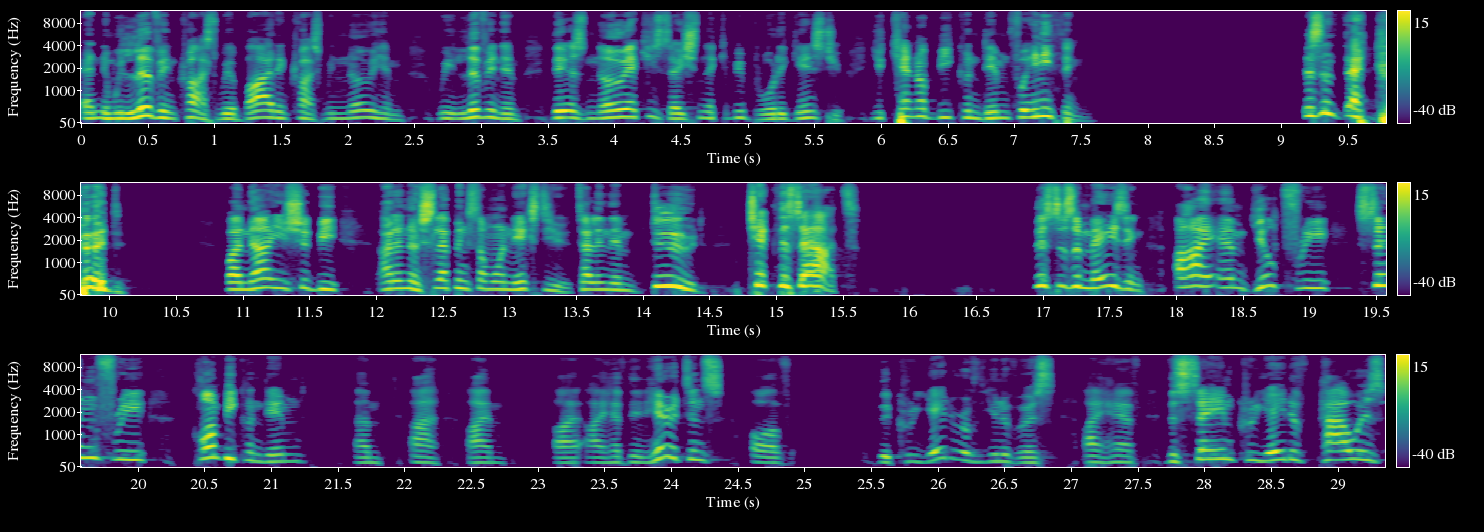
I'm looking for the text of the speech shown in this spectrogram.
and we live in Christ, we abide in Christ, we know Him, we live in Him, there is no accusation that can be brought against you. You cannot be condemned for anything. Isn't that good? By now, you should be, I don't know, slapping someone next to you, telling them, dude, check this out. This is amazing. I am guilt free, sin free, can't be condemned. Um, I, I'm, I, I have the inheritance of the creator of the universe. I have the same creative powers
